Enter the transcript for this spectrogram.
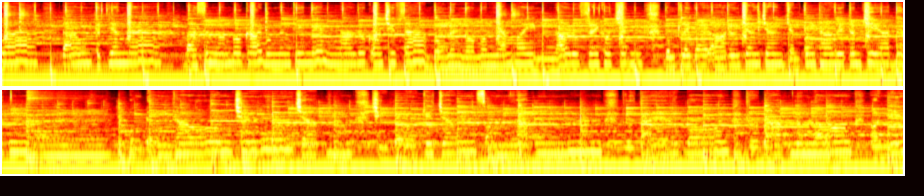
វ៉ាតើអូនគិតយ៉ាងណាបើសិនអូនបងក្រោយបងនឹងធានាមិនឲ្យរូ បអូនឈឺផ្សាបងនឹងនាំអូនញ៉ាំអីមិនឲ្យរូបស្រីខូចចិត្តបងភ្លេចឲ្យអស់រឿងចឹងចឹងចាំទុំថាវាត្រឹមជាអតីតបងដឹងថាអូនឈឺចាប់ឈឺដូចគេចឹងសំឡាប់ព្រោះតែរូបបងធ្វើបាបនំឡងឲ្យមាន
